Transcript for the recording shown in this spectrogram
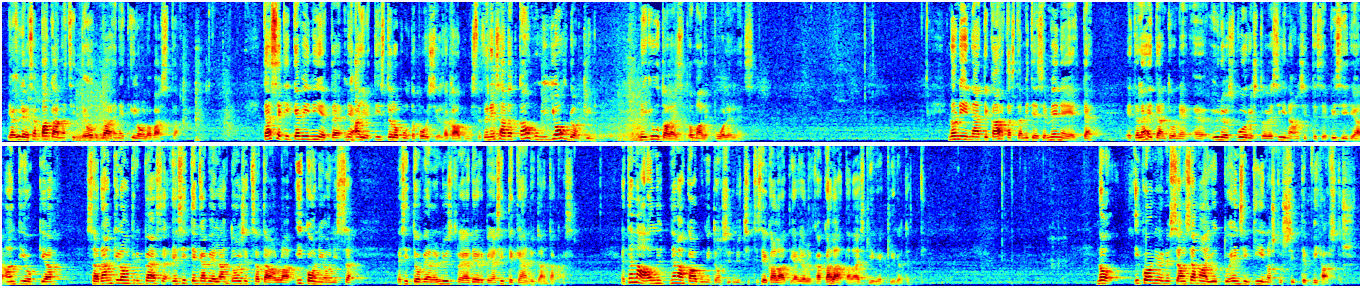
ja yleensä pakanat sitten ottaa hänet ilolla vastaan. Tässäkin kävi niin, että ne ajettiin sitten lopulta pois sieltä kaupungista. Että ne saivat kaupungin johdonkin ne juutalaiset omalle puolellensa. No niin, näette kartasta, miten se menee, että, että lähdetään tuonne ylös vuoristoon ja siinä on sitten se Pisidia Antiokia sadan kilometrin päässä ja sitten kävellään toiset sata olla Ikonionissa ja sitten on vielä Lystra ja Derbe ja sitten käännytään takaisin. Ja tämä on nyt, nämä kaupungit on nyt sitten se Galatia, jolle kalatalaiskirja kirjoitettiin. No, Ikonionissa on sama juttu, ensin kiinnostus, sitten vihastus.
